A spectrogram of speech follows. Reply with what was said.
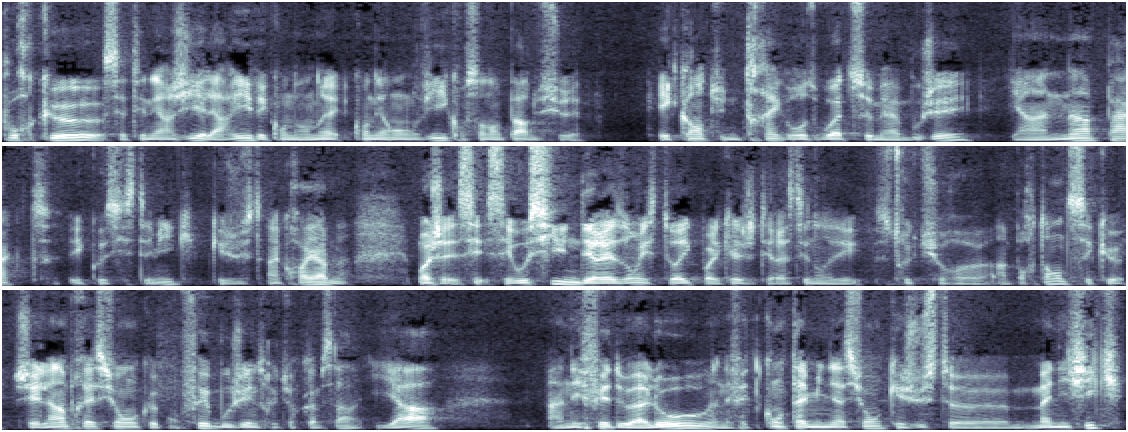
pour que cette énergie, elle arrive et qu'on en ait, qu'on ait envie, qu'on s'en empare du sujet. Et quand une très grosse boîte se met à bouger, il y a un impact écosystémique qui est juste incroyable. Moi, c'est aussi une des raisons historiques pour lesquelles j'étais resté dans des structures euh, importantes, c'est que j'ai l'impression que quand on fait bouger une structure comme ça, il y a un effet de halo, un effet de contamination qui est juste euh, magnifique.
